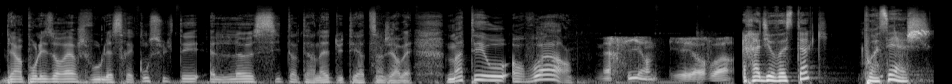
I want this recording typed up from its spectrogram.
Bien, pour les horaires, je vous laisserai consulter le site internet du théâtre Saint-Gervais. Mathéo, au revoir. Merci hein, et au revoir. radiovostok.ch.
